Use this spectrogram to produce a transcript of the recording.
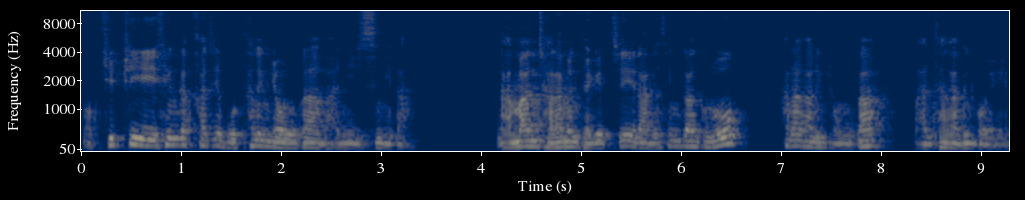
어, 깊이 생각하지 못하는 경우가 많이 있습니다. 나만 잘하면 되겠지라는 생각으로 살아가는 경우가 많다는 거예요.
